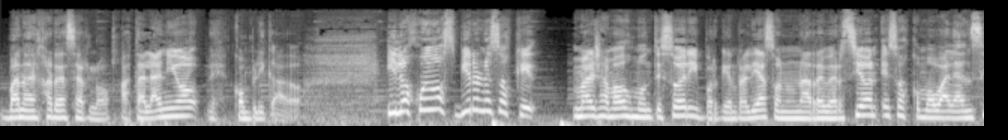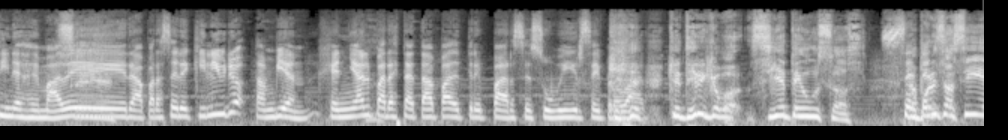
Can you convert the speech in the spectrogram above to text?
van a dejar de hacerlo. Hasta el año es complicado. Y los juegos, ¿vieron esos que mal llamados Montessori porque en realidad son una reversión, esos como balancines de madera para hacer equilibrio, también genial para esta etapa de treparse, subirse y probar. Que tiene como siete usos. Se Lo pones así,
